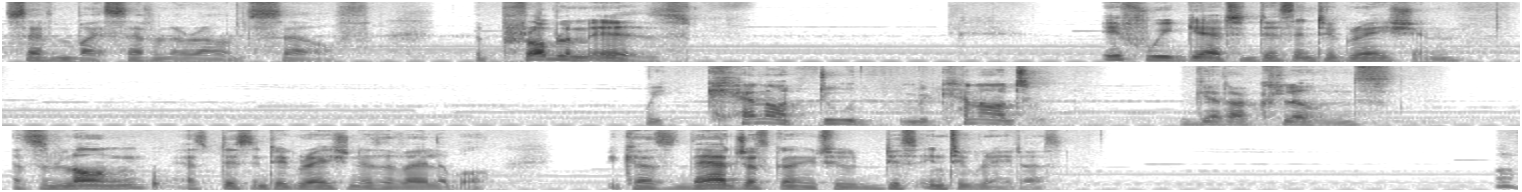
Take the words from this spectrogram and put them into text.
7 by 7 around self. The problem is, if we get disintegration, we cannot do we cannot get our clones as long as disintegration is available because they're just going to disintegrate us. Oh.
